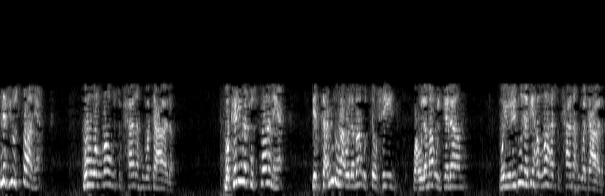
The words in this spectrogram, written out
نفي الصانع وهو الله سبحانه وتعالى. وكلمة الصانع يستعملها علماء التوحيد وعلماء الكلام ويريدون بها الله سبحانه وتعالى.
